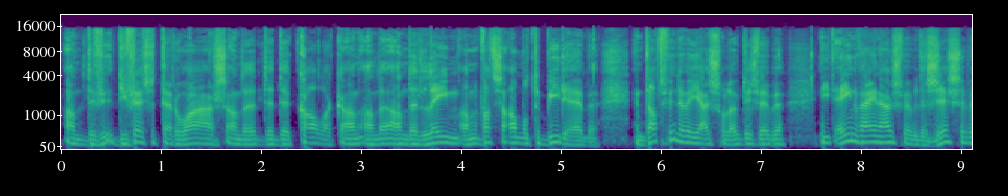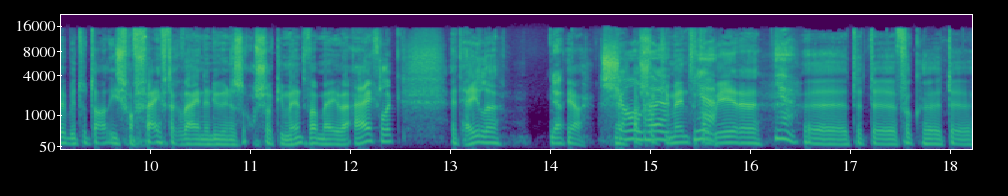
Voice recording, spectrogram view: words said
aan de diverse terroirs, aan de, de, de kalk, aan, aan, de, aan de leem, aan wat ze allemaal te bieden hebben. En dat vinden we juist zo leuk. Dus we hebben niet één wijnhuis, we hebben er zes. We hebben in totaal iets van 50 wijnen nu in het assortiment. Waarmee we eigenlijk het hele Ja. ja, Genre, assortiment ja. proberen Ja. eh, te, te, te, te-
